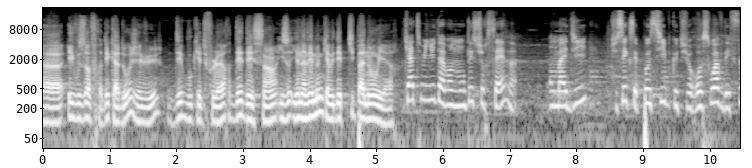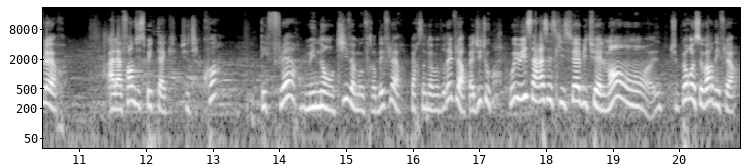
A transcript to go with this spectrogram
euh, et vous offrent des cadeaux, j'ai vu, des bouquets de fleurs, des dessins? Ils- Il y en avait même qui avaient des petits panneaux hier. Quatre minutes avant de monter sur scène, on m'a dit Tu sais que c'est possible que tu reçoives des fleurs à la fin du spectacle. J'ai dit Quoi? Des fleurs? Mais non, qui va m'offrir des fleurs? Personne ne va m'offrir des fleurs, pas du tout. Oui, oui, Sarah, c'est ce qui se fait habituellement. Tu peux recevoir des fleurs.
